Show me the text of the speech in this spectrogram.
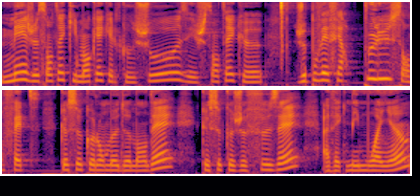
Mais je sentais qu'il manquait quelque chose, et je sentais que je pouvais faire plus en fait que ce que l'on me demandait, que ce que je faisais avec mes moyens,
